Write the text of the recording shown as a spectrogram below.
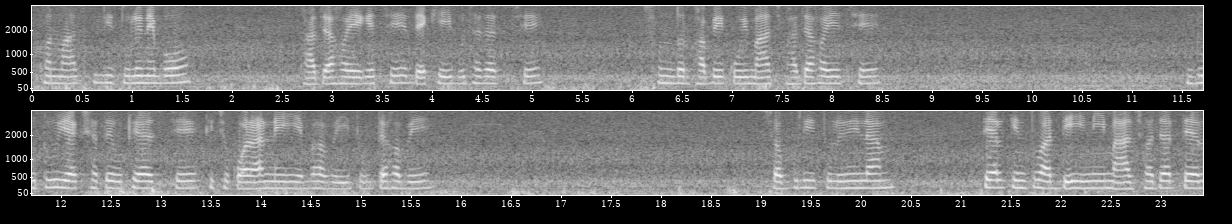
এখন মাছগুলি তুলে নেব। ভাজা হয়ে গেছে, দেখেই বোঝা যাচ্ছে সুন্দরভাবে কই মাছ ভাজা হয়েছে। দুটোই একসাথে উঠে আসছে, কিছু করার নেই, এভাবেই তুলতে হবে। সবগুলি তুলে নিলাম। তেল কিন্তু আর দেইনি, মাছ ভাজার তেল।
